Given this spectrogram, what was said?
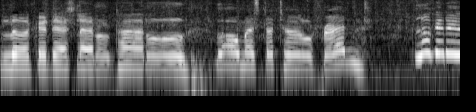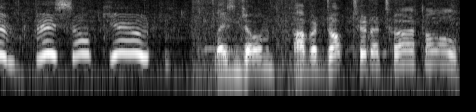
Look at this little turtle. Hello, Mr. Turtle friend. Look at him. He's so cute. Ladies and gentlemen, I've adopted a turtle.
